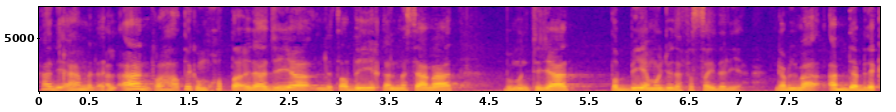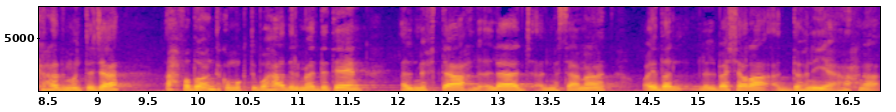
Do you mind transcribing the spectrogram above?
هذه أهم الآن راح أعطيكم خطة علاجية لتضييق المسامات بمنتجات طبية موجودة في الصيدلية. قبل ما أبدأ بذكر هذه المنتجات احفظوا عندكم واكتبوا هذه المادتين المفتاح لعلاج المسامات وأيضا للبشرة الدهنية. إحنا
